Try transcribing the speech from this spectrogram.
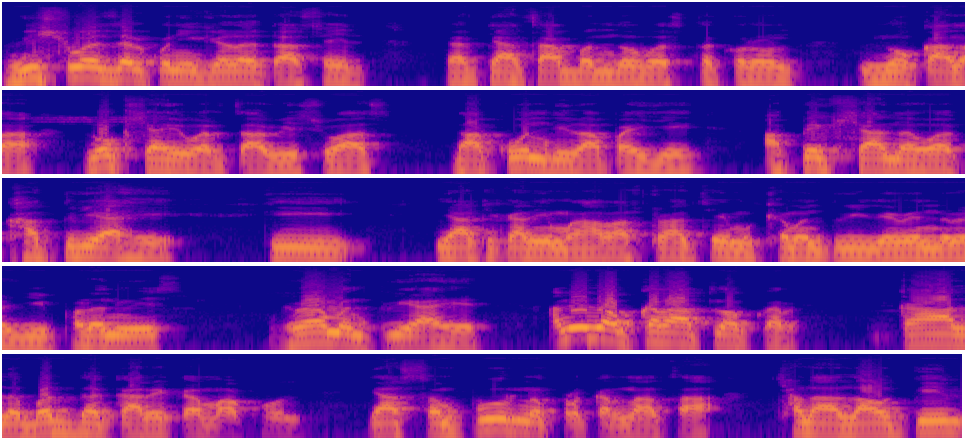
विश्व जर कोणी गिळत असेल तर त्याचा बंदोबस्त करून लोकांना लोकशाहीवरचा विश्वास दाखवून दिला पाहिजे. अपेक्षा नव खात्री आहे की या ठिकाणी महाराष्ट्राचे मुख्यमंत्री देवेंद्रजी फडणवीस गृहमंत्री आहेत. आणि लवकरात लवकर कालबद्ध कार्यक्रम आखून या संपूर्ण प्रकरणाचा छडा लावतील.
